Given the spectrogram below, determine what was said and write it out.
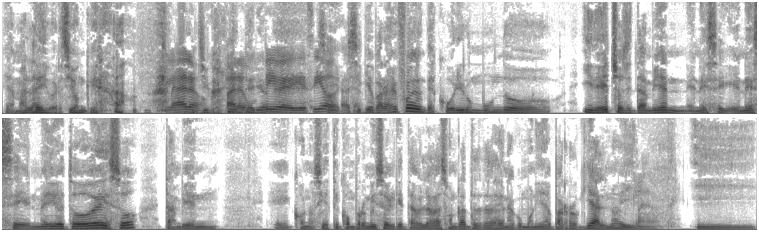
y además la diversión que era Claro, un para un pibe de Sí, 18. así que para mí fue descubrir un mundo y de hecho sí también en ese en ese en medio de todo eso también eh, conocí este compromiso del que te hablaba hace un rato a través de una comunidad parroquial, ¿no? Y, Claro. y,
